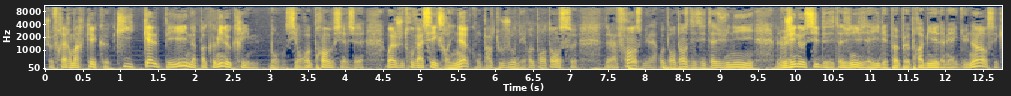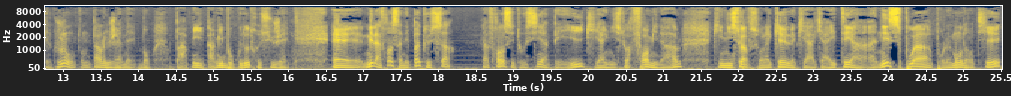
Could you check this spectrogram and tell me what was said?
Je ferai remarquer que qui, quel pays n'a pas commis de crime Bon, si on reprend, moi je trouve assez extraordinaire qu'on parle toujours des repentances de la France, mais la repentance des États-Unis, le génocide des États-Unis vis-à-vis des peuples premiers d'Amérique du Nord, c'est quelque chose dont on ne parle jamais. Bon, parmi, parmi beaucoup d'autres sujets. Euh, mais la France, ça n'est pas que ça. La France est aussi un pays qui a une histoire formidable, qui une histoire sur laquelle qui a, qui a été un, espoir pour le monde entier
